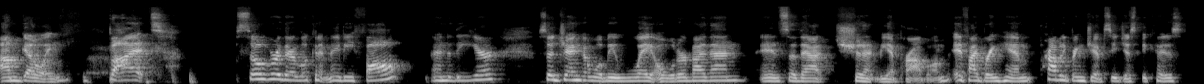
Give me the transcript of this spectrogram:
I'm going. But silver, they're looking at maybe fall, end of the year. So Django will be way older by then. And so that shouldn't be a problem. If I bring him, probably bring Gypsy just because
